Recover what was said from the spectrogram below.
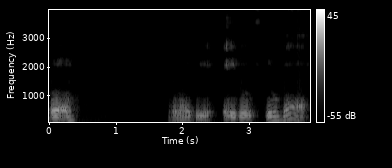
But will I be able to go back?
